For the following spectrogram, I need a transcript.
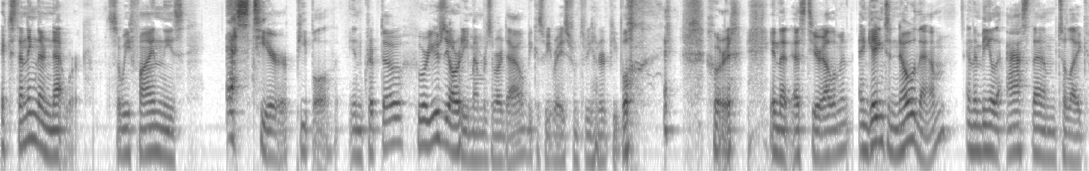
extending their network. So we find these S tier people in crypto who are usually already members of our DAO because we raised from 300 people who are in that S tier element and getting to know them and then being able to ask them to like,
